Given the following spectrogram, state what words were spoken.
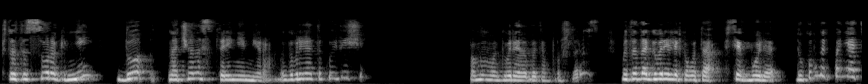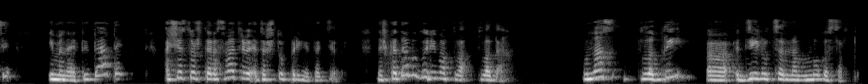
что это 40 дней до начала сотворения мира. Мы говорили о такой вещи? По-моему, я говорила об этом в прошлый раз. Мы тогда говорили кого-то всех более духовных понятий, именно этой даты. А сейчас то, что я рассматриваю, это что принято делать. Значит, когда мы говорим о плодах, у нас плоды э, делятся на много сортов.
